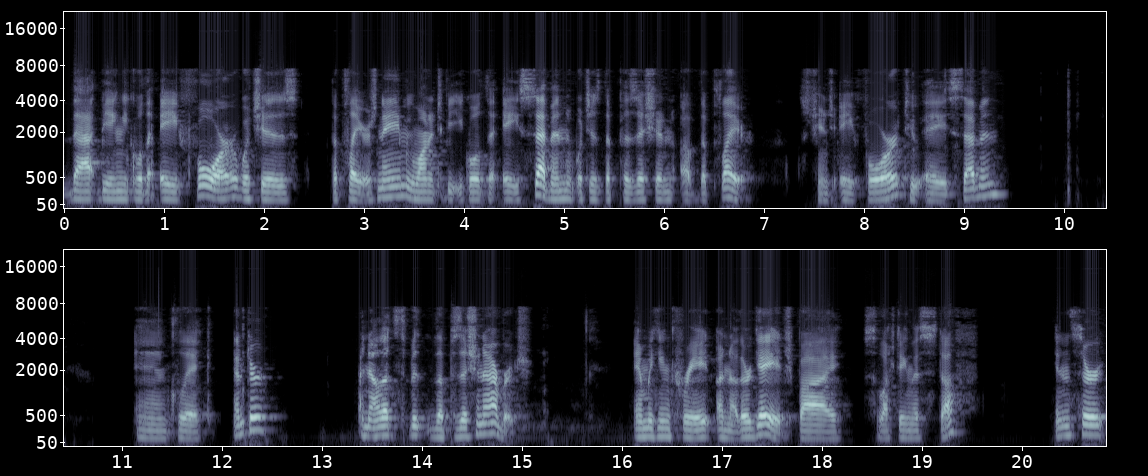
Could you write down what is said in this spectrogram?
that being equal to A4, which is the player's name, we want it to be equal to A7, which is the position of the player. Let's change A4 to A7 and click enter. And now that's the position average and we can create another gauge by selecting this stuff, insert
